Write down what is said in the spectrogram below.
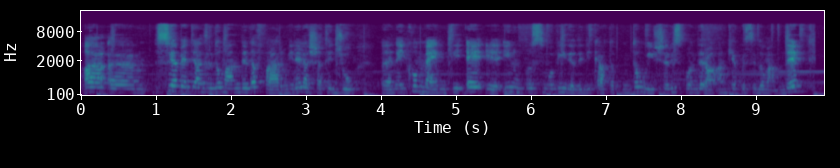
a, ehm, se avete altre domande da farmi le lasciate giù eh, nei commenti e eh, in un prossimo video dedicato appunto a Wish risponderò anche a queste domande.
